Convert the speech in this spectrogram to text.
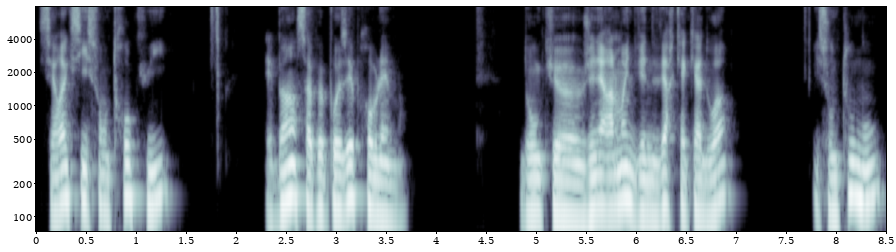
c'est vrai que s'ils sont trop cuits, eh ben ça peut poser problème. Donc euh, généralement, ils deviennent vert cacadois. Ils sont tout mous.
